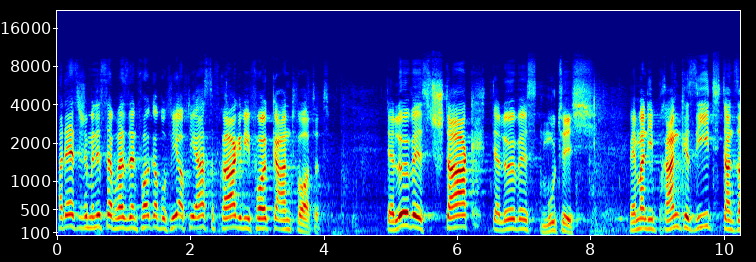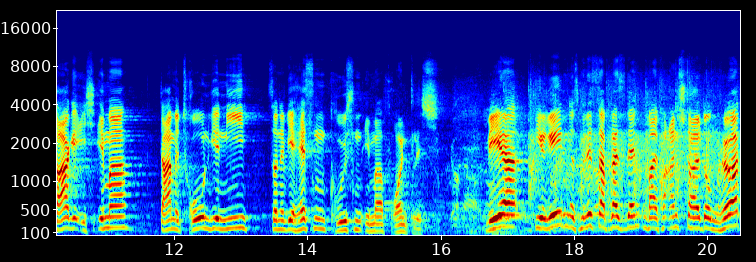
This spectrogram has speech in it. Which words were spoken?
hat der hessische Ministerpräsident Volker Bouffier auf die erste Frage wie folgt geantwortet. Der Löwe ist stark, der Löwe ist mutig. Wenn man die Pranke sieht, dann sage ich immer, damit drohen wir nie, sondern wir Hessen grüßen immer freundlich. Wer die Reden des Ministerpräsidenten bei Veranstaltungen hört,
